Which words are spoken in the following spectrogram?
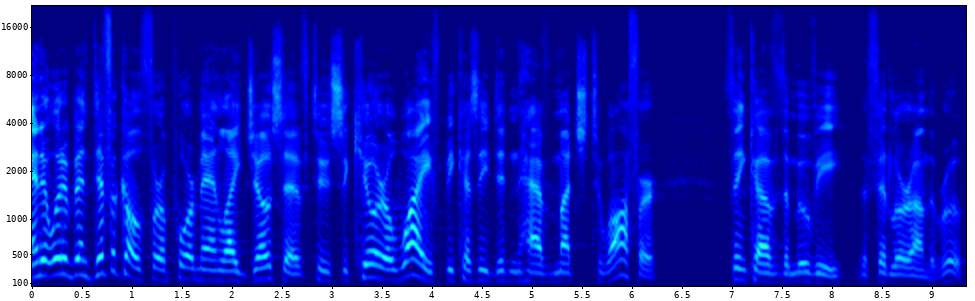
And it would have been difficult for a poor man like Joseph to secure a wife because he didn't have much to offer. Think of the movie The Fiddler on the Roof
